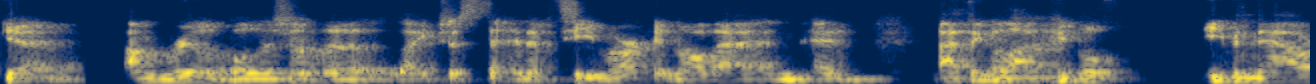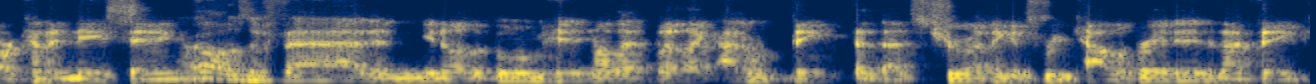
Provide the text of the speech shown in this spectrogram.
Yeah. I'm real bullish on the like just the NFT market and all that. And and I think a lot of people even now are kind of naysaying, oh, it was a fad and you know the boom hit and all that. But like I don't think that that's true. I think it's recalibrated, and I think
